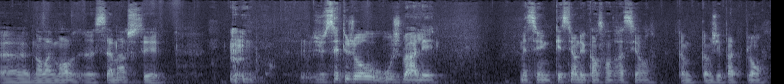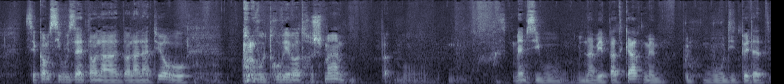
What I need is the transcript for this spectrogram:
euh, normalement, euh, ça marche. C'est, je sais toujours où, je dois aller, mais c'est une question de concentration. Comme comme j'ai pas de plan, c'est comme si vous êtes dans la dans la nature, vous vous trouvez votre chemin, même si vous, n'avez pas de carte, mais vous vous dites peut-être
